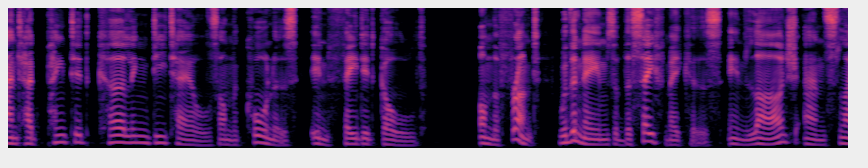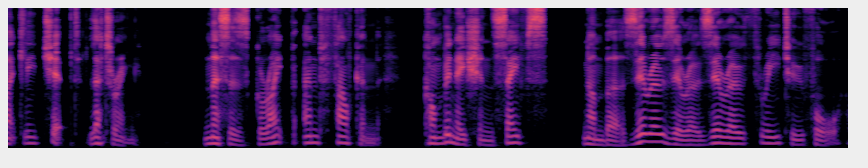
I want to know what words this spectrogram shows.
and had painted curling details on the corners in faded gold. On the front were the names of the safe makers in large and slightly chipped lettering. Messrs. Gripe and Falcon, Combination Safes, number 000324.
